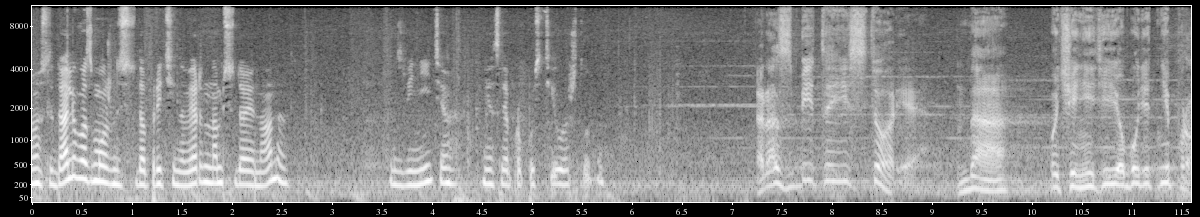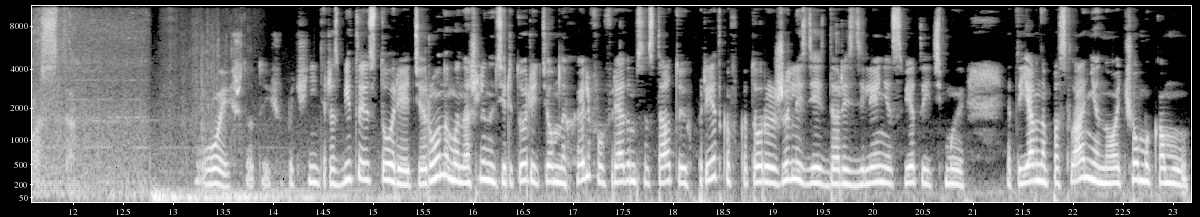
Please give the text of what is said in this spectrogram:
Ну, если дали возможность сюда прийти, наверное, нам сюда и надо. Извините, если я пропустила что-то. Разбитая история. Да, починить ее будет непросто. Ой, что-то еще починить. Разбитая история. Эти руны мы нашли на территории темных эльфов рядом со статуей их предков, которые жили здесь до разделения света и тьмы. Это явно послание, но о чем и кому?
